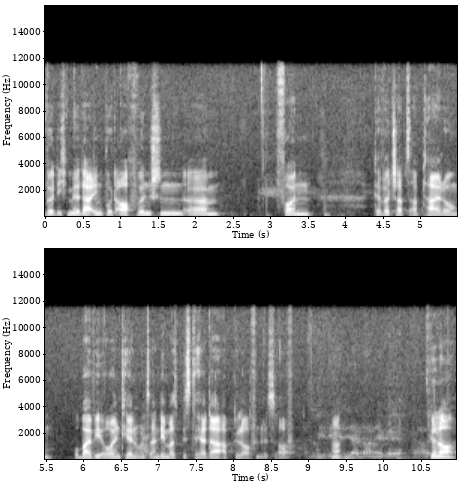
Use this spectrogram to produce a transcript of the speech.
würde ich mir da Input auch wünschen ähm, von der Wirtschaftsabteilung, wobei wir orientieren uns an dem, was bisher da abgelaufen ist. Auch, ne? Genau.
